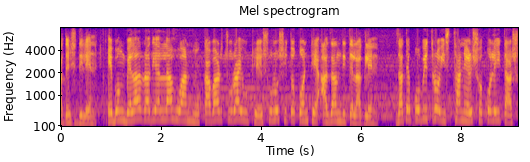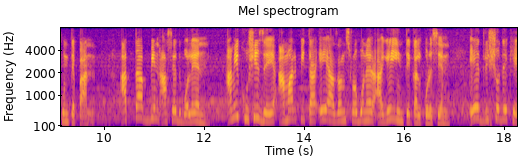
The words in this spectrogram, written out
আদেশ দিলেন এবং বেলাল রাদিয়াল্লাহু আনহু কাবার চূড়ায় উঠে সুলসিত কণ্ঠে আজান দিতে লাগলেন যাতে পবিত্র স্থানের সকলেই তা শুনতে পান। আত্তাব বিন আসেদ বলেন, আমি খুশি যে আমার পিতা এই আজান শ্রবণের আগেই ইন্তেকাল করেছেন। এ দৃশ্য দেখে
